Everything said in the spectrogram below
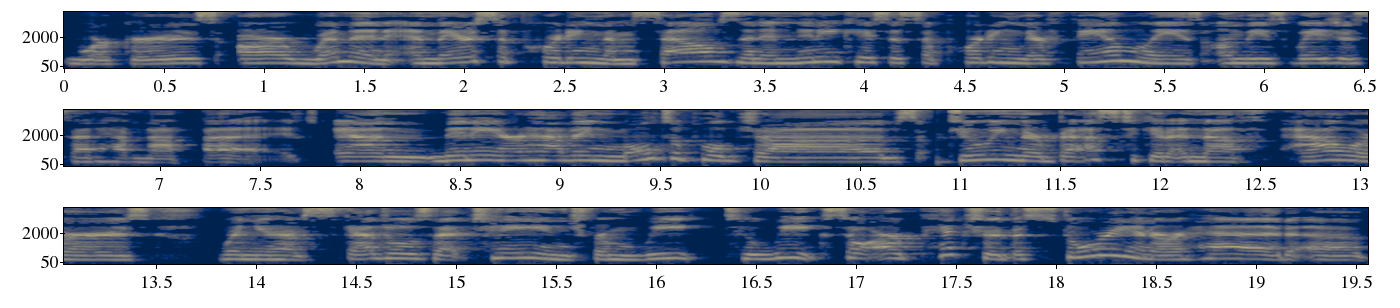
workers are women, and they're supporting themselves and in many cases supporting their families on these wages that have not budged. And many are having multiple jobs, doing their best to get enough hours when you have schedules that change from week to week. So our picture, the story in our head of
